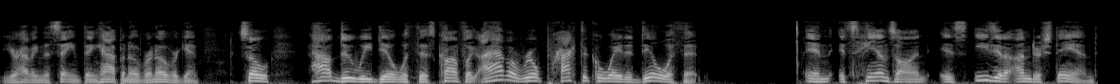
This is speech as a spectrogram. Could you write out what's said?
you're having the same thing happen over and over again. So how do we deal with this conflict? I have a real practical way to deal with it. And it's hands on. It's easy to understand.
